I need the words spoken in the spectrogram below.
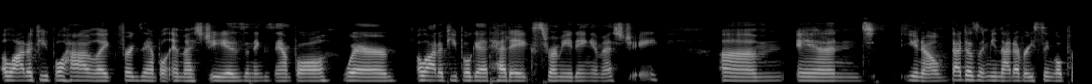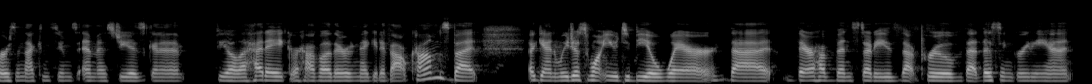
A lot of people have, like, for example, MSG is an example where a lot of people get headaches from eating MSG. Um, and, you know, that doesn't mean that every single person that consumes MSG is going to feel a headache or have other negative outcomes. But again, we just want you to be aware that there have been studies that prove that this ingredient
